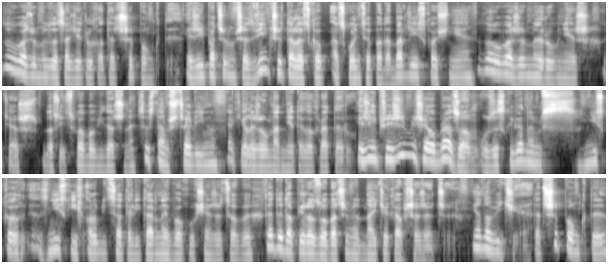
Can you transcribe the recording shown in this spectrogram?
zauważymy w zasadzie tylko te trzy punkty. Jeżeli patrzymy przez większy teleskop, a Słońce pada bardziej skośnie, zauważymy również, chociaż dosyć słabo widoczny, system szczelin, jakie leżą na dnie tego krateru. Jeżeli przyjrzymy się obrazom uzyskiwanym z, nisko, z niskich orbit satelitarnych wokół księżycowych, wtedy dopiero zobaczymy najciekawsze rzeczy. Mianowicie, te trzy punkty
